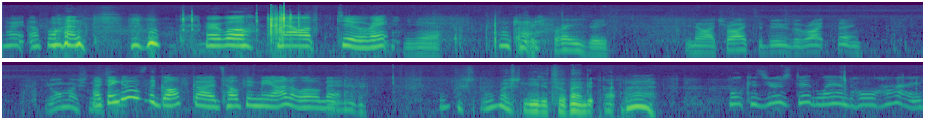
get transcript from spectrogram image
Alright, up one. or well, now up two, right? Yeah. Okay. That's crazy. You know, I tried to do the right thing. You almost need I think to, it was the golf gods helping me out a little bit. Yeah. almost, almost needed to land it back there. Well, because yours did land hole high.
